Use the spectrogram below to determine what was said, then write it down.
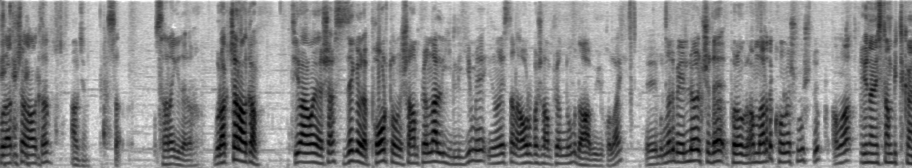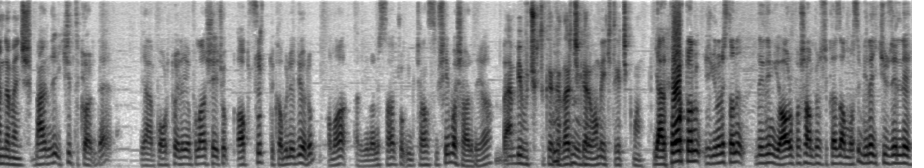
Burak Can Alkan. Al canım. Sa- sana gider o. Burak Can Alkan. Team Erman Yaşar. Size göre Porto'nun Şampiyonlar Ligi, Ligi mi Yunanistan Avrupa Şampiyonluğu mu daha büyük olay? Ee, bunları belli ölçüde programlarda konuşmuştuk ama Yunanistan bir tık önde bence. bence iki tık önde. Yani Porto ile yapılan şey çok absürttü kabul ediyorum. Ama hani Yunanistan çok imkansız bir şey başardı ya. Ben bir buçuk tıka kadar çıkarım ama iki tıka çıkmam. Yani Porto'nun Yunanistan'ın dediğim gibi Avrupa Şampiyonası kazanması 1'e 250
